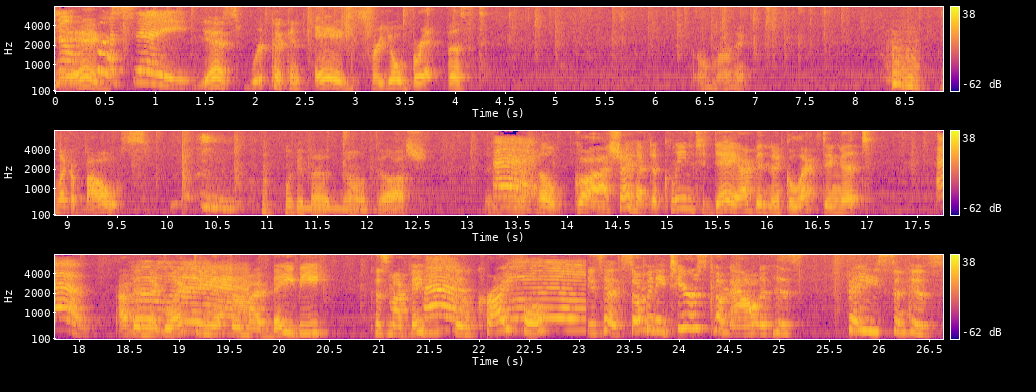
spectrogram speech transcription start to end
No, Eggs. Yes, we're cooking eggs for your breakfast. Oh my. like a boss. Look at that. Oh gosh. Oh gosh, I have to clean today. I've been neglecting it. I've been neglecting it for my baby. Because my baby's been cryful. He's had so many tears come out of his face and his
